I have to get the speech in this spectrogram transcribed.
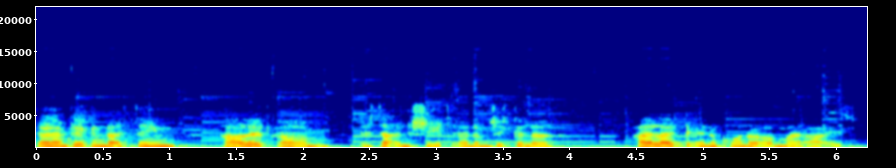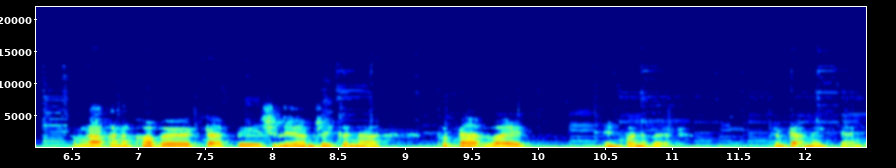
Then I'm taking that same palette, um, the satin sheet, and I'm just gonna highlight the inner corner of my eyes. I'm not gonna cover that beigely, I'm just gonna put that right in front of it, if that makes sense.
